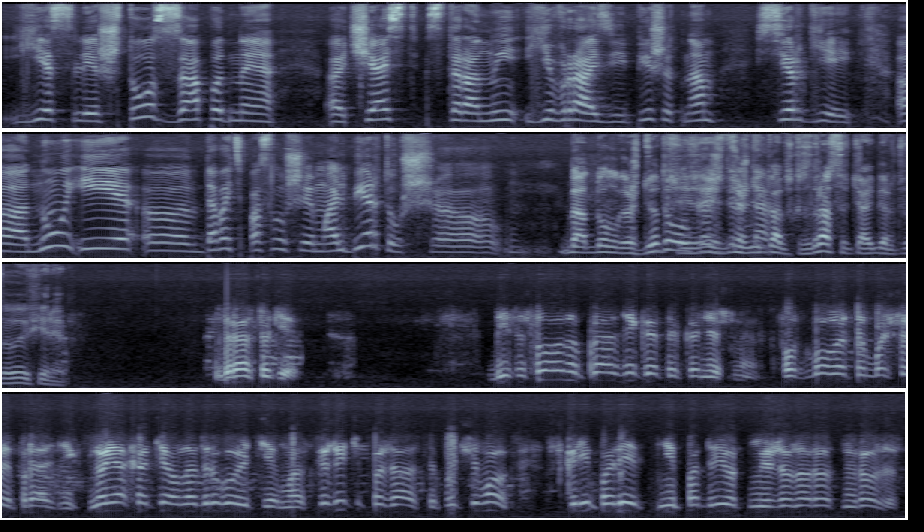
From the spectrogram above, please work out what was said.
если что, западная а, часть стороны Евразии, пишет нам Сергей. А, ну и а, давайте послушаем Альберта уж. А, да, долго ждет. Долго ждет да. Здравствуйте, Альберт, вы в эфире. Здравствуйте. Безусловно, праздник это, конечно. Футбол это большой праздник. Но я хотел на другую тему. А скажите, пожалуйста, почему Скрипалей не подает международный розыск?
